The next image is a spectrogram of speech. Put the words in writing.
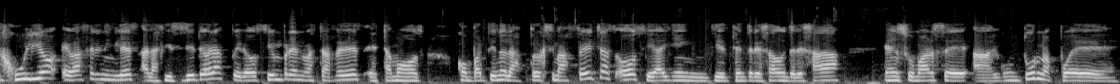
julio, eh, va a ser en inglés a las 17 horas, pero siempre en nuestras redes estamos compartiendo las próximas fechas o si alguien esté interesado o interesada en sumarse a algún tour nos puede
